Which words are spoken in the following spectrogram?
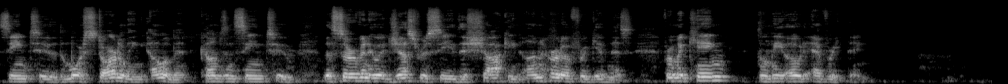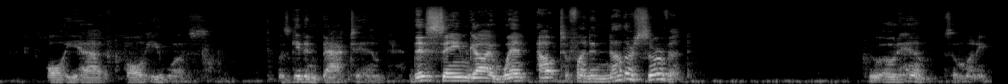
Scene two, the more startling element comes in scene two. The servant who had just received the shocking, unheard of forgiveness from a king whom he owed everything. All he had, all he was, was given back to him. This same guy went out to find another servant who owed him some money.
